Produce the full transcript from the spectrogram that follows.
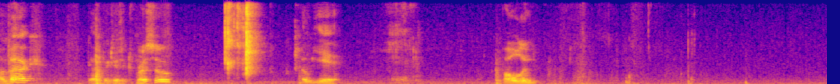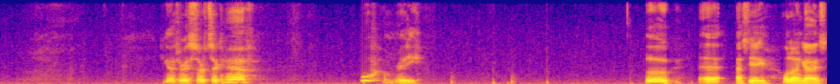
I'm back. Got a taste espresso. Oh yeah. Poland. You guys ready to start second half? Woo, I'm ready. Ooh, uh, I see you. Hold on, guys.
